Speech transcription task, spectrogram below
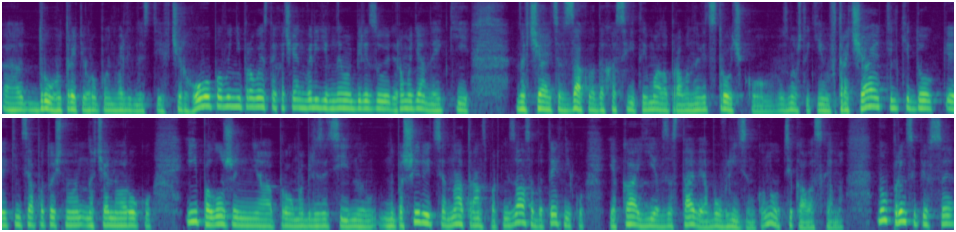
е, другу, третю групу інвалідності, вчергово повинні провести, хоча інвалідів не мобілізують. Громадяни, які навчаються в закладах освіти і мали право на відстрочку, знову ж таки втрачають тільки до е, кінця поточного навчального року. І положення про мобілізаційну не поширюється на транспортні засоби, техніку, яка є в заставі або в лізингу. Ну, цікава схема. Ну, в принципі, все.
